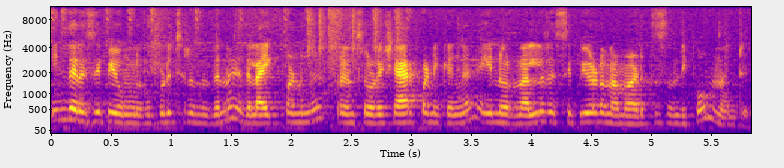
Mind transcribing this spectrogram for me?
இந்த ரெசிபி உங்களுக்கு பிடிச்சிருந்ததுன்னா இதை லைக் பண்ணுங்கள் ஃப்ரெண்ட்ஸோட ஷேர் பண்ணிக்கோங்க. இன்னொரு நல்ல ரெசிபியோடு நம்ம அடுத்து சந்திப்போம். நன்றி.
